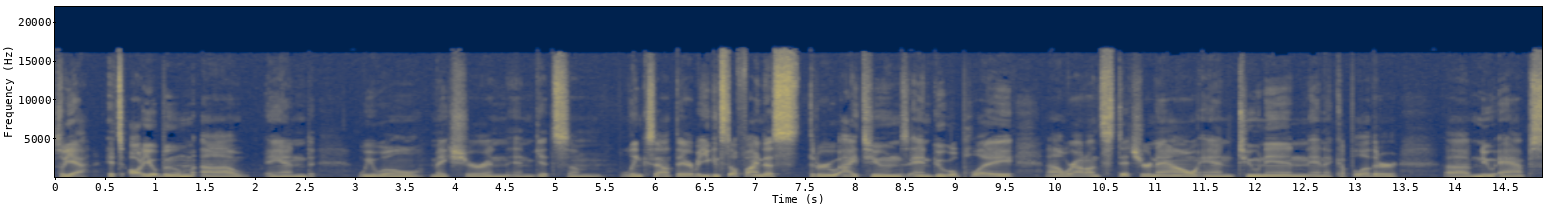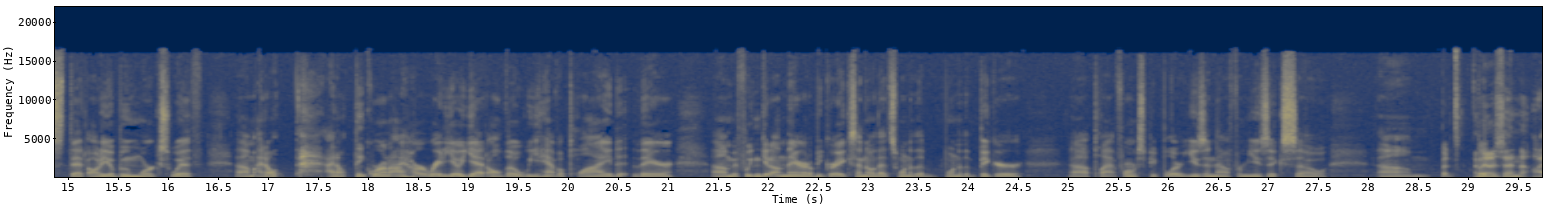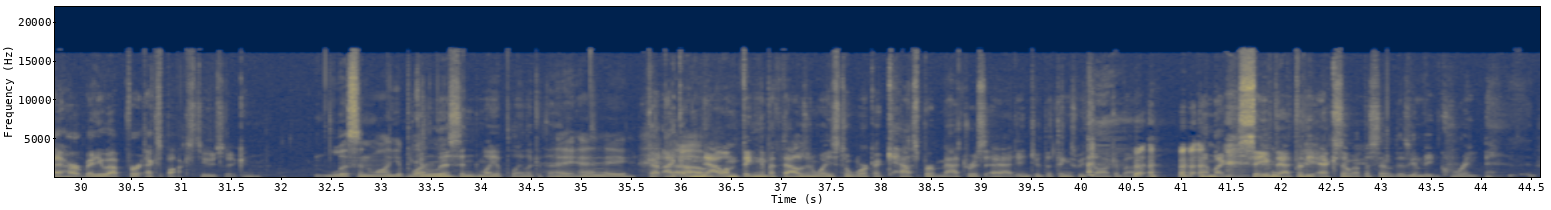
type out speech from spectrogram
so yeah, it's Audio Boom, uh, and we will make sure and, and get some links out there. But you can still find us through iTunes and Google Play. Uh, we're out on Stitcher now and TuneIn and a couple other uh, new apps that Audio Boom works with. Um, I don't I don't think we're on iHeartRadio yet, although we have applied there. Um, if we can get on there, it'll be great because I know that's one of the one of the bigger uh, platforms people are using now for music. So, um, but, but and there's an iHeartRadio app for Xbox too, so you can listen while you play. You can listen while you play. Look at that. Hey, hey. God, I, um, now I'm thinking of a thousand ways to work a Casper mattress ad into the things we talk about. I'm like, save that for the EXO episode. This is gonna be great.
